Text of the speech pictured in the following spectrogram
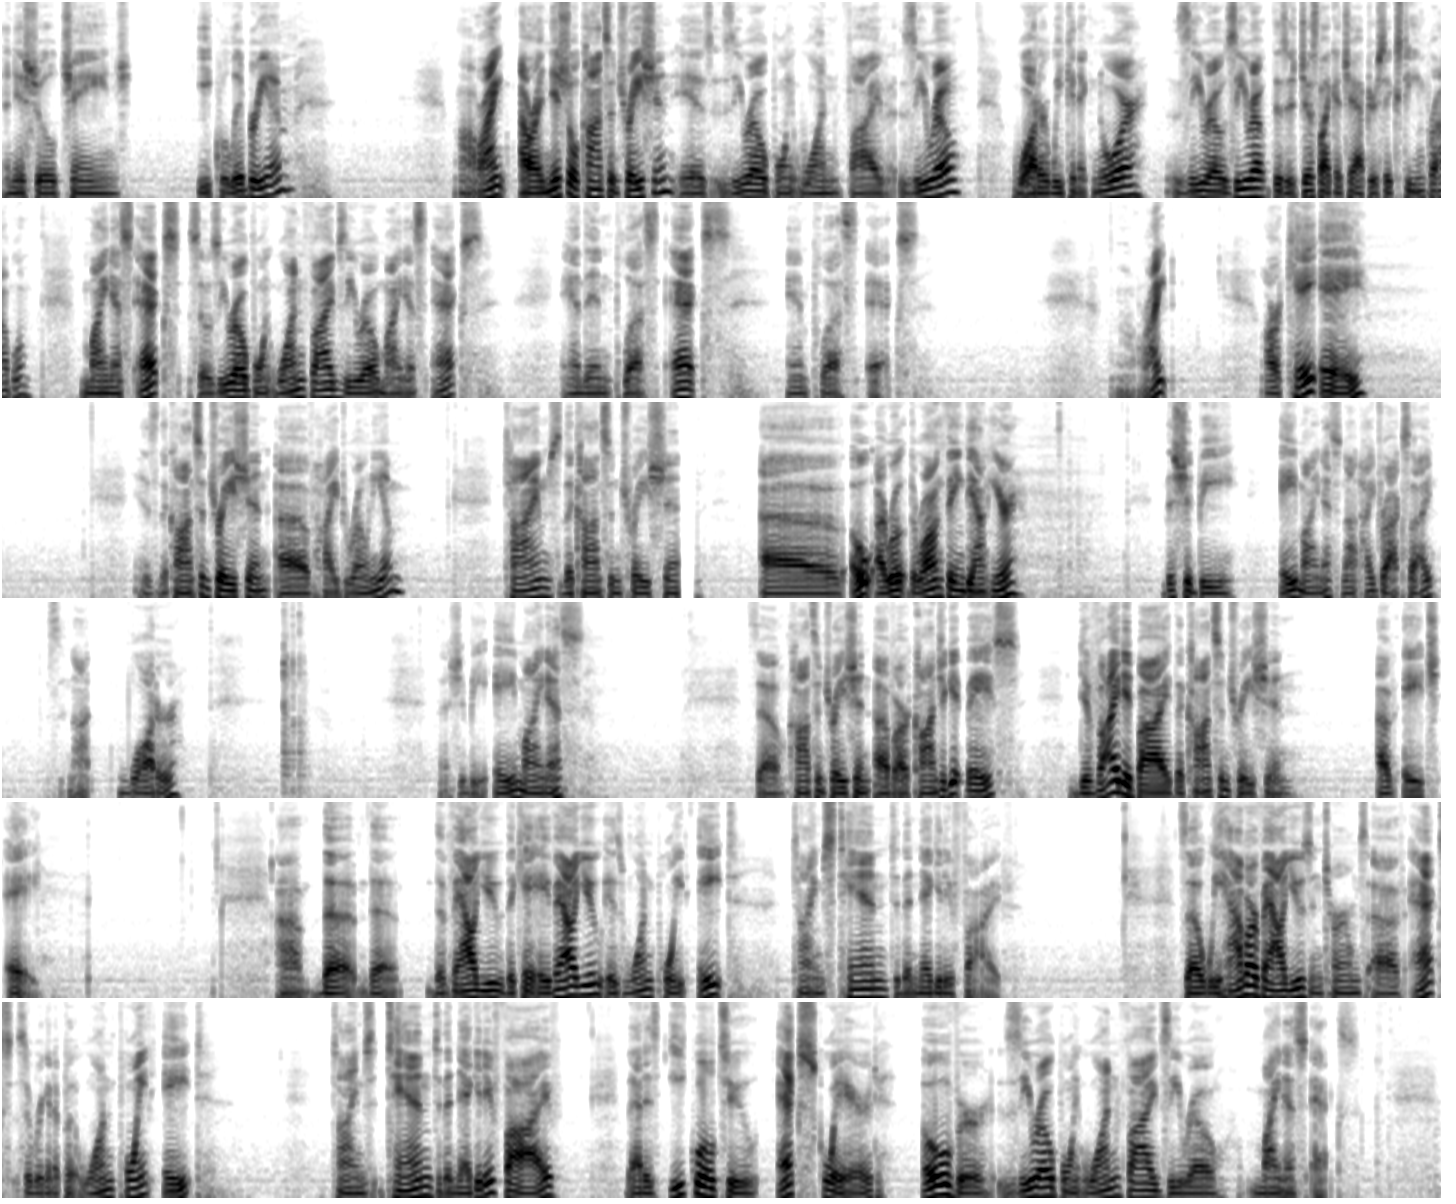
Initial change equilibrium. All right, our initial concentration is 0.150. Water we can ignore, 0, 0. This is just like a chapter 16 problem. Minus x, so 0.150 minus x, and then plus x and plus x. All right, our Ka is the concentration of hydronium times the concentration of, oh, I wrote the wrong thing down here. This should be A minus, not hydroxide. This is not water. That should be A minus. So concentration of our conjugate base divided by the concentration of HA. Um, the, the the value, the Ka value is 1.8 times 10 to the negative 5. So we have our values in terms of x. So we're going to put 1.8 times 10 to the negative 5. That is equal to x squared over 0.150 minus x.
